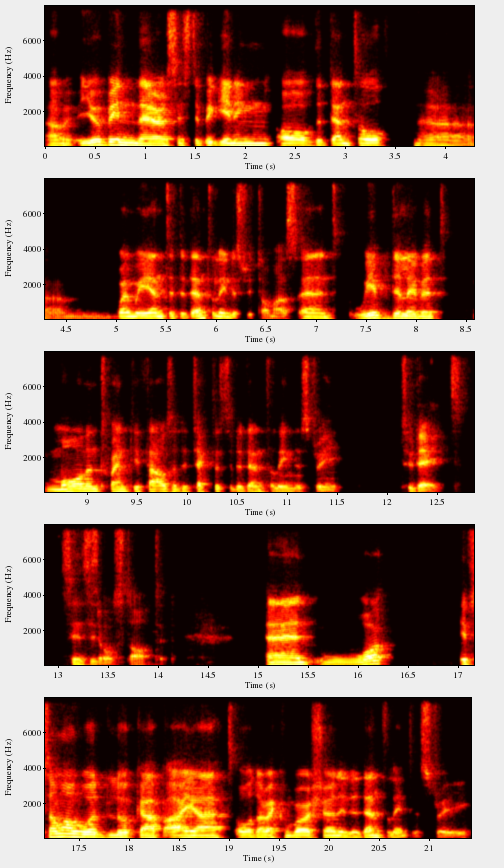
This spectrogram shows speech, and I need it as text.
Um, you've been there since the beginning of the dental um, when we entered the dental industry, Tuomas, and we've delivered more than 20,000 detectors to the dental industry to date since it all started. And what if someone would look up Ajat or direct conversion in the dental industry,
